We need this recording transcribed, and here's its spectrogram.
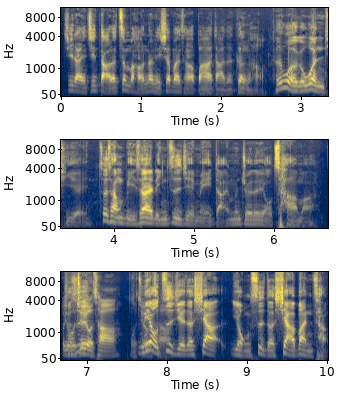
既然已经打得这么好，那你下半场要把它打得更好。可是我有个问题，哎，这场比赛林志杰没打，你们觉得有差吗？我觉得有差没有志杰的下勇士的下半场，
